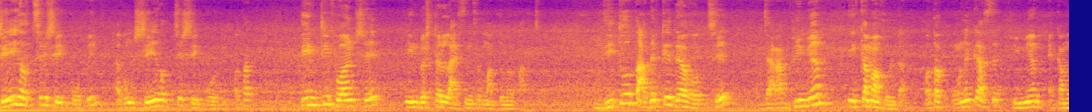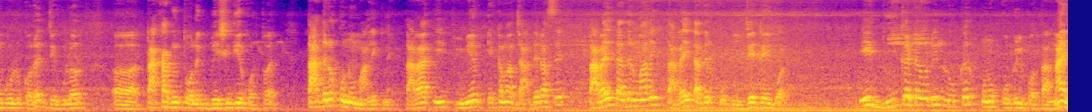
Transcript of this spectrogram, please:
সেই হচ্ছে সেই কপিল এবং সেই হচ্ছে সেই কর্মী। অর্থাৎ তিনটি পয়েন্ট সে ইনভেস্টর লাইসেন্সের মাধ্যমে পাচ্ছে। দ্বিতীয় তাদেরকে দেওয়া হচ্ছে যারা প্রিমিয়াম একামা হোল্ডার অর্থাৎ অনেকে আছে প্রিমিয়াম একামাগুলো করে, যেগুলোর টাকা কিন্তু অনেক বেশি দিয়ে করতে হয়। তাদেরও কোনো মালিক নেই। তারা এই প্রিমিয়াম একামা যাদের আছে, তারাই তাদের মালিক, তারাই তাদের কপিল, যেটাই বলে। এই দুই ক্যাটাগরির লোকের কোনো কপিল পতা নাই।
